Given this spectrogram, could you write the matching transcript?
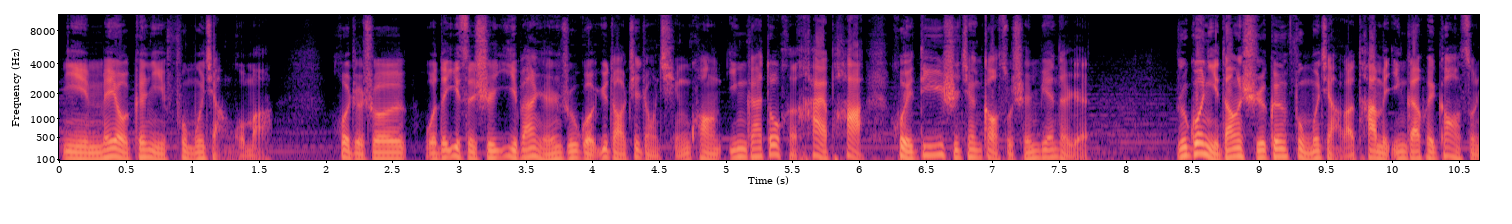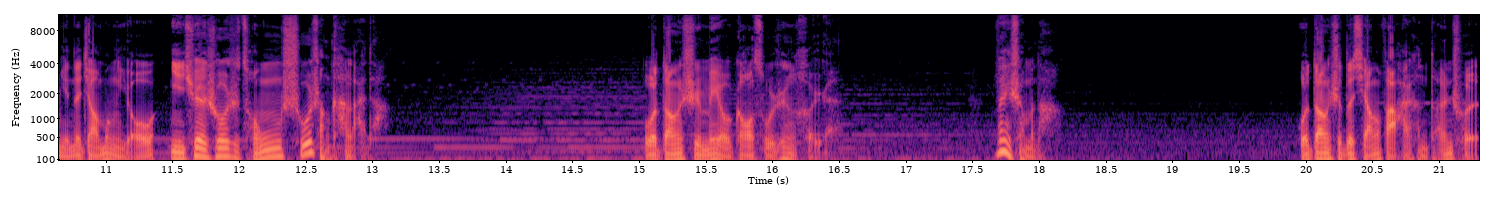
你没有跟你父母讲过吗？或者说，我的意思是一般人如果遇到这种情况，应该都很害怕，会第一时间告诉身边的人。如果你当时跟父母讲了，他们应该会告诉你那叫梦游，你却说是从书上看来的。我当时没有告诉任何人，为什么呢？我当时的想法还很单纯。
